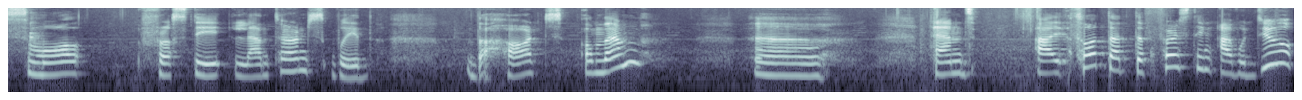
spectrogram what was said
small frosty lanterns with the hearts on them uh, and I thought that the first thing I would do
